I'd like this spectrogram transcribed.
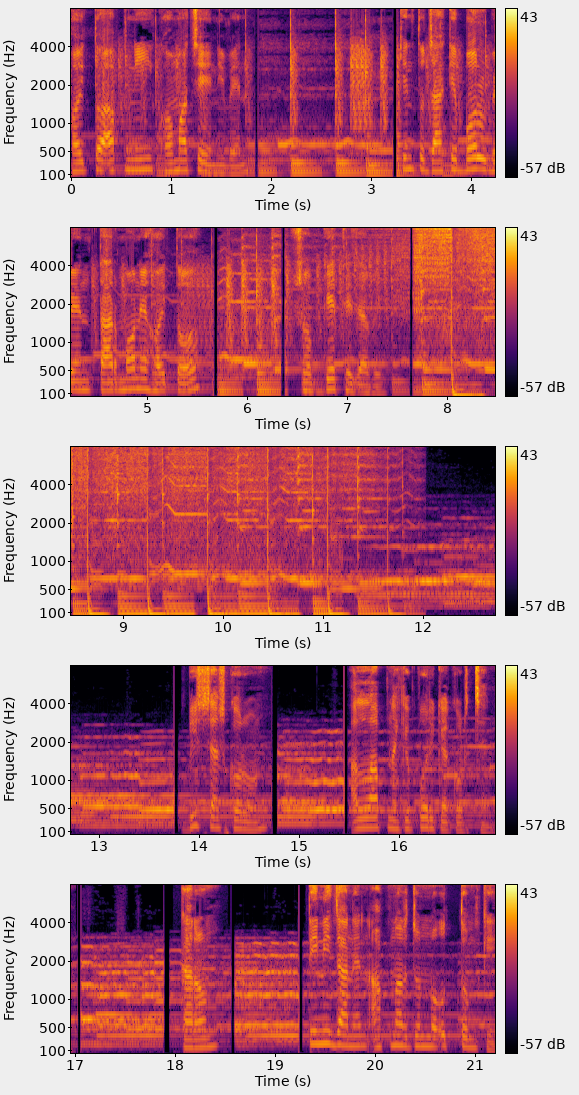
হয়তো আপনি ক্ষমা চেয়ে নেবেন। কিন্তু যাকে বলবেন তার মনে হয়তো সব গেথে যাবে। বিশ্বাস করুন, আল্লাহ আপনাকে পরীক্ষা করছেন। কারণ, তিনি জানেন আপনার জন্য উত্তম কি।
